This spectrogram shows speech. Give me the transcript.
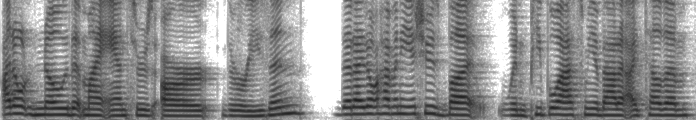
I don't know that my answers are the reason that I don't have any issues, but when people ask me about it, I tell them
